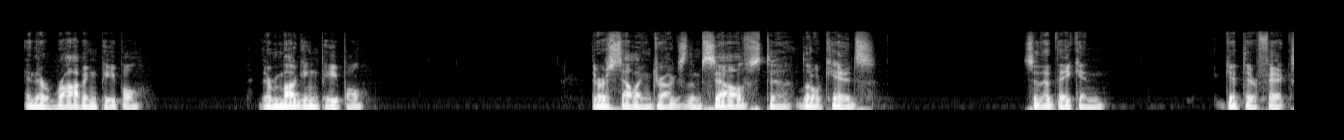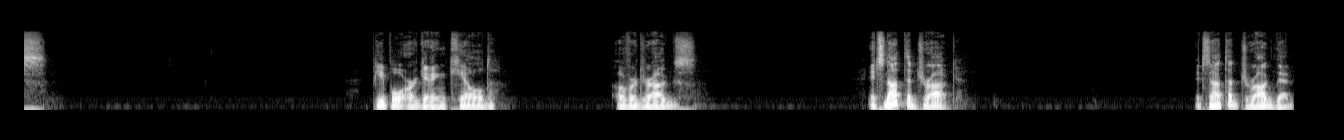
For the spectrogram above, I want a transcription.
and they're robbing people, they're mugging people, they're selling drugs themselves to little kids so that they can get their fix. People are getting killed over drugs. It's not the drug. It's not the drug that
